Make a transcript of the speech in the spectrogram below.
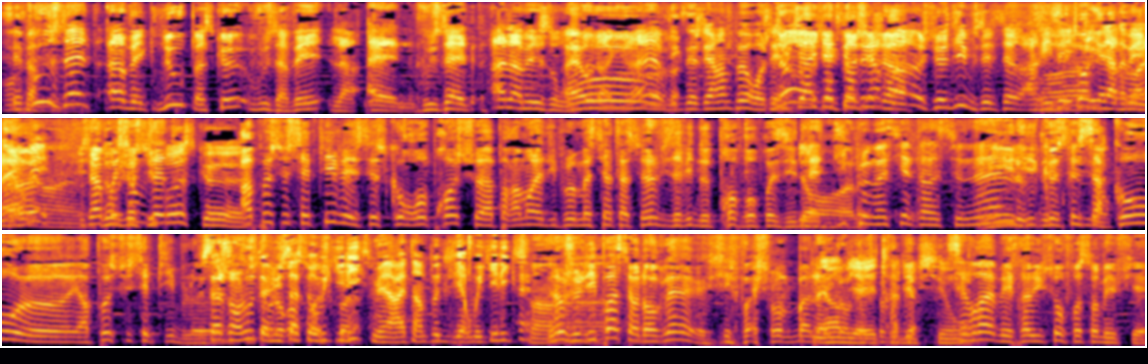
vous êtes avec nous parce que vous avez la haine. Vous êtes à la maison Eh de oh, la grève. T'exagères un peu, Roger. Non, j'exagère déjà. pas. Je dis, vous êtes arrivé C'est toi. J'ai l'impression que vous êtes que... un peu susceptible et c'est ce qu'on reproche euh, apparemment à la diplomatie internationale vis-à-vis de notre propre président. La diplomatie internationale. Il le dit que. Sarko euh, est un peu susceptible. Ça, Jean-Loup, t'as qu'on ça sur. Wikileaks, mais arrête un peu de lire Wikileaks. Non, je lis pas, c'est en anglais. J'ai vachement de mal. C'est vrai, mais les traductions, faut s'en méfier.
